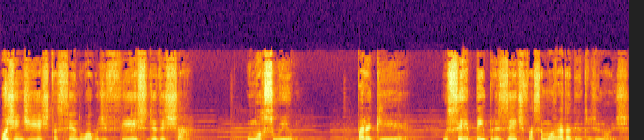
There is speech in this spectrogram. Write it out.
Hoje em dia está sendo algo difícil de deixar o nosso eu, para que o ser bem presente faça morada dentro de nós.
